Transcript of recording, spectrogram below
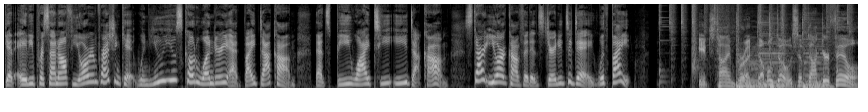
Get 80% off your impression kit when you use code WONDERY at Byte.com. That's B-Y-T-E dot com. Start your confidence journey today with Byte. It's time for a double dose of Dr. Phil.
